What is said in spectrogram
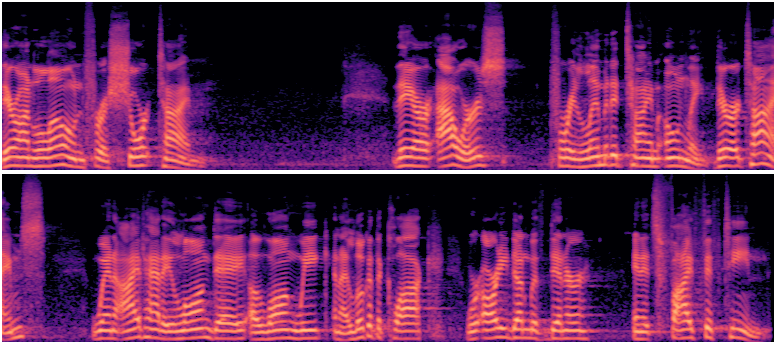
they're on loan for a short time. They are ours for a limited time only. There are times when I've had a long day, a long week, and I look at the clock, we're already done with dinner, and it's 5:15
